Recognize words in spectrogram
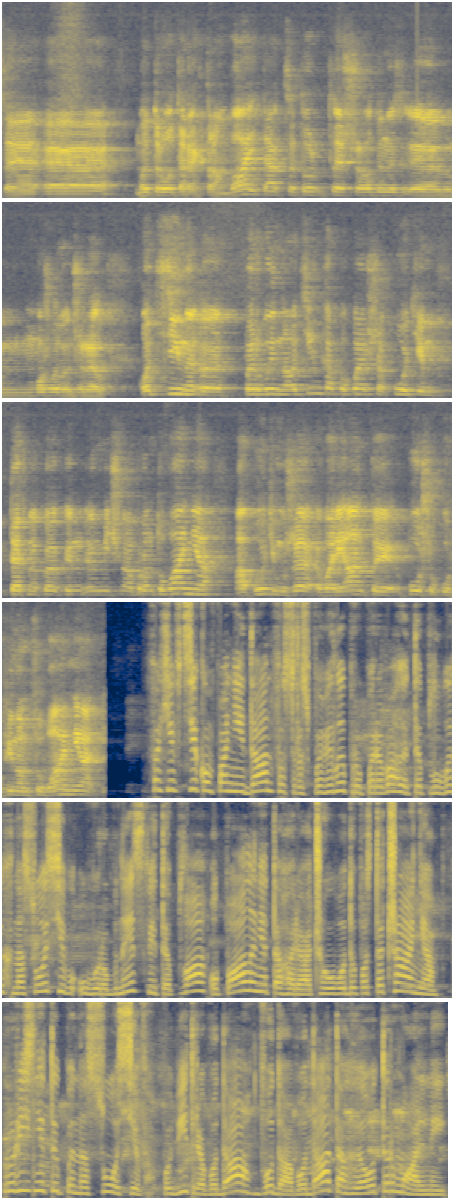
це е, метро та трамвай. Так, це теж один із е, можливих джерел. Оцін, е, первинна оцінка, по-перше, потім техніко-економічне обґрунтування, а потім вже варіанти пошуку фінансування Фахівці компанії Danfoss розповіли про переваги теплових насосів у виробництві тепла, опалення та гарячого водопостачання, про різні типи насосів: повітря, вода, вода, вода та геотермальний.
